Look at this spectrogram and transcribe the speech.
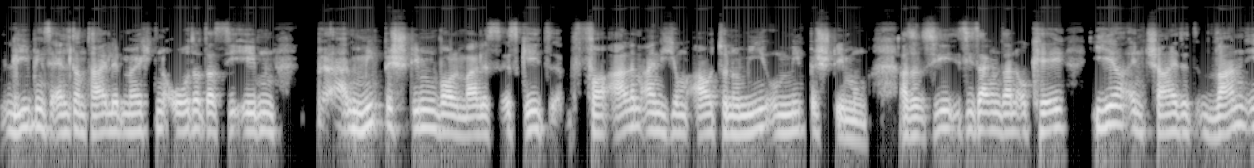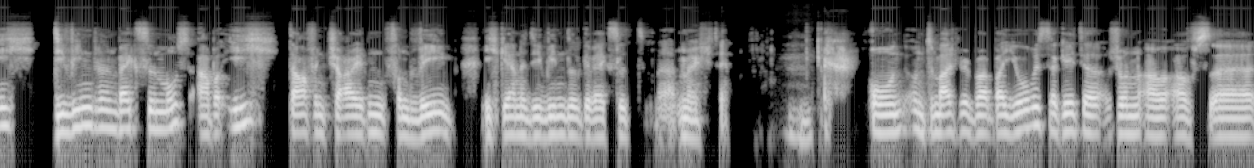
Lieblingselternteile möchten oder dass sie eben, äh, mitbestimmen wollen, weil es es geht vor allem eigentlich um Autonomie, um Mitbestimmung. Also, sie sie sagen dann: „Okay, ihr entscheidet, wann ich die Windeln wechseln muss, aber ich darf entscheiden, von wem ich gerne die Windel gewechselt, äh, möchte.“ Mhm. Und und zum Beispiel bei bei Joris, der geht ja schon au aufs, äh,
